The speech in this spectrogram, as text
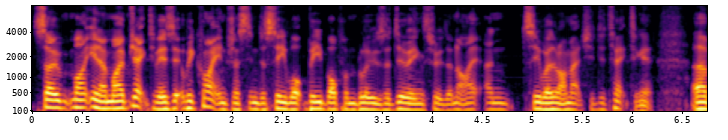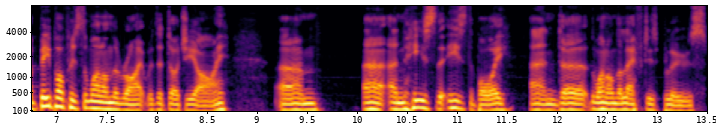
so my, you know, my objective is it'll be quite interesting to see what Bebop and Blues are doing through the night and see whether I'm actually detecting it. Uh, Bebop is the one on the right with the dodgy eye, um, uh, and he's the he's the boy, and uh, the one on the left is Blues,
